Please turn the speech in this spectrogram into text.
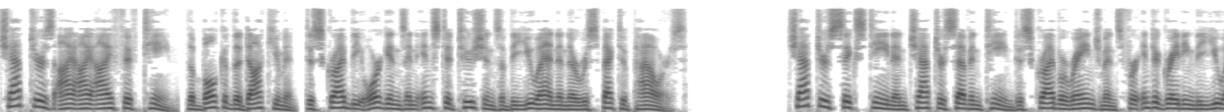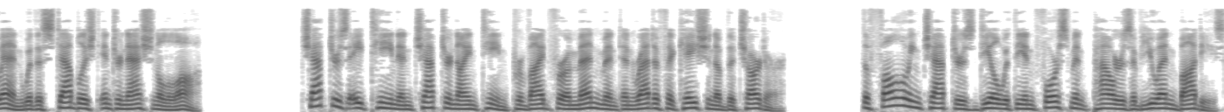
Chapters III-15, the bulk of the document, describe the organs and institutions of the UN and their respective powers. Chapters 16 and Chapter 17 describe arrangements for integrating the UN with established international law. Chapters 18 and Chapter 19 provide for amendment and ratification of the Charter. The following chapters deal with the enforcement powers of UN bodies,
